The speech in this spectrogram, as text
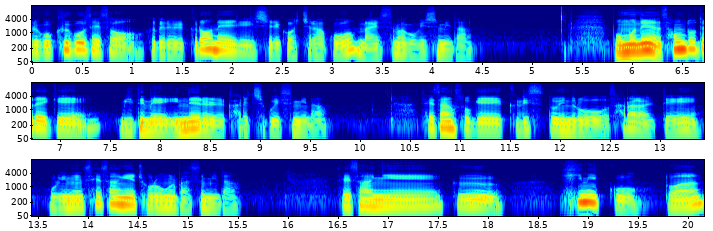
그리고 그곳에서 그들을 끌어내실 것이라고 말씀하고 계십니다. 본문은 성도들에게 믿음의 인내를 가르치고 있습니다. 세상 속에 그리스도인으로 살아갈 때 우리는 세상의 조롱을 받습니다. 세상에 그 힘 있고 또한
